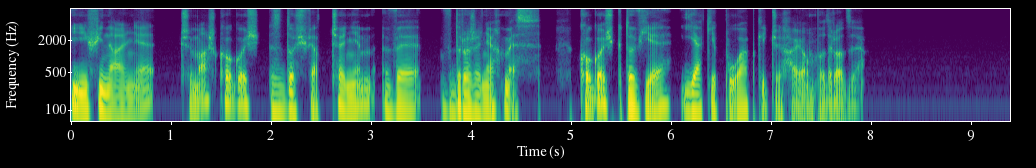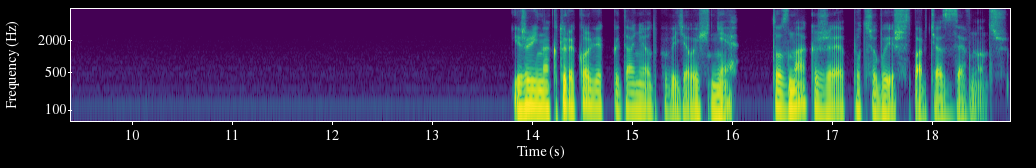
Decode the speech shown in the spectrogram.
I finalnie, czy masz kogoś z doświadczeniem we wdrożeniach MES? Kogoś, kto wie, jakie pułapki czyhają po drodze? Jeżeli na którekolwiek pytanie odpowiedziałeś nie, to znak, że potrzebujesz wsparcia z zewnątrz.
